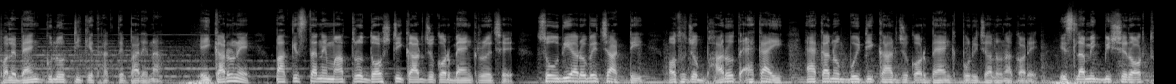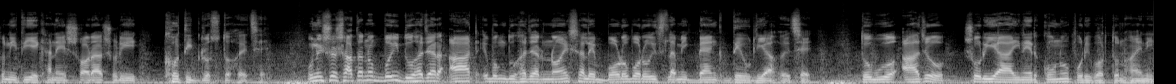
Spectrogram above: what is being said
ফলে ব্যাংকগুলো টিকে থাকতে পারে না। এই কারণে পাকিস্তানে মাত্র দশটি কার্যকর ব্যাংক রয়েছে, সৌদি আরবে চারটি, অথচ ভারত একাই একানব্বইটি কার্যকর ব্যাংক পরিচালনা করে। ইসলামিক বিশ্বের অর্থনীতি এখানে সরাসরি ক্ষতিগ্রস্ত হয়েছে। উনিশশো সাতানব্বই দু এবং দু হাজার নয় সালে বড় বড় ইসলামিক ব্যাংক দেউলিয়া হয়েছে। তবুও আজও শরিয়া আইনের কোনো পরিবর্তন হয়নি।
